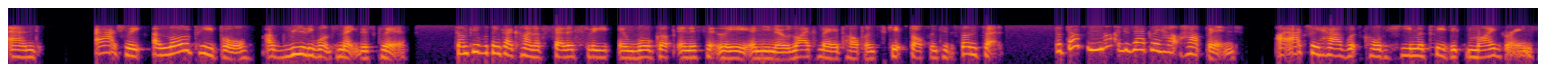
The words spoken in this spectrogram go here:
and actually, a lot of people. I really want to make this clear some people think I kind of fell asleep and woke up innocently and, you know, like Mary Poppins, skipped off into the sunset. But that's not exactly how it happened. I actually have what's called hemiplegic migraines,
